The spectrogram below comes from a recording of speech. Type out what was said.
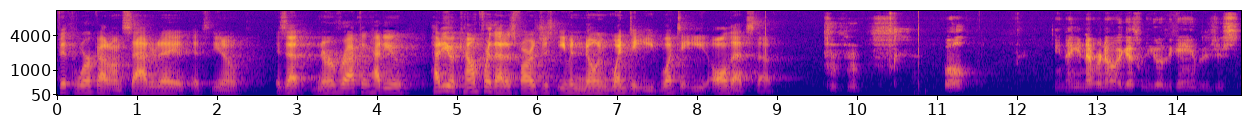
fifth workout on Saturday, it, it's you know, is that nerve wracking? How do you how do you account for that as far as just even knowing when to eat, what to eat, all that stuff? well, you know, you never know. I guess when you go to the games, it's just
